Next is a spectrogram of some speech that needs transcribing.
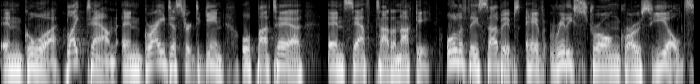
in Gore, Blaketown in Grey District again, or Patea in South Taranaki. All of these suburbs have really strong gross yields.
